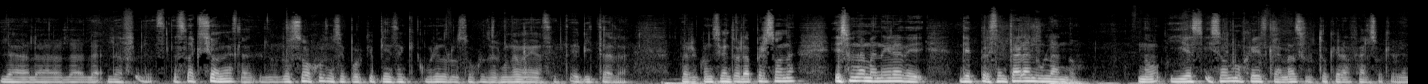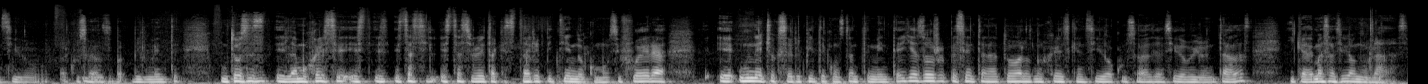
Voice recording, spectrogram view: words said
las, acciones, los ojos, no sé por qué piensan que cubriendo los ojos de alguna manera se evita el reconocimiento de la persona, es una manera de, de presentar anulando ¿no? Y, es, y son mujeres que además resultó que era falso, que habían sido acusadas vilmente. Entonces, eh, la mujer, se, esta, esta silueta que se está repitiendo como si fuera eh, un hecho que se repite constantemente, ellas dos representan a todas las mujeres que han sido acusadas y han sido violentadas y que además han sido anuladas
